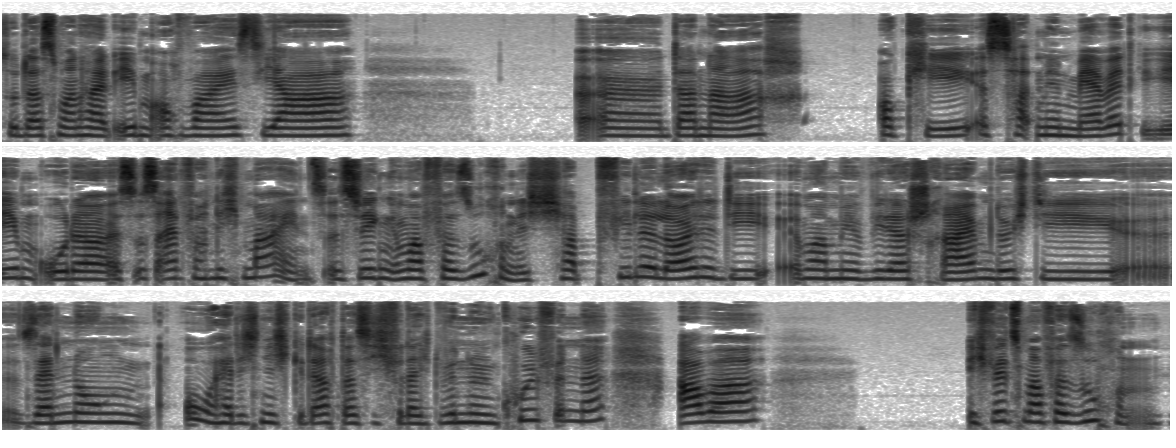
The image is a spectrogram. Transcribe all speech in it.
so dass man halt eben auch weiß, ja, äh, danach okay, es hat mir einen Mehrwert gegeben oder es ist einfach nicht meins. Deswegen immer versuchen. Ich habe viele Leute, die immer mir wieder schreiben durch die äh, Sendung, oh, hätte ich nicht gedacht, dass ich vielleicht Windeln cool finde, aber ich will es mal versuchen.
